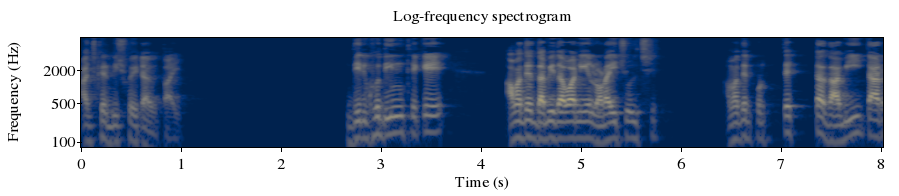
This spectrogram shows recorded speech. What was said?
আজকের বিষয়টাও তাই দীর্ঘদিন থেকে আমাদের দাবি দাওয়া নিয়ে লড়াই চলছে। আমাদের প্রত্যেকটা দাবি তার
